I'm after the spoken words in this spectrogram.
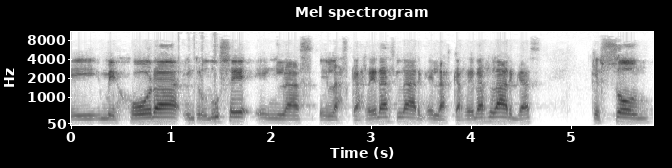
y mejora, introduce en las, en las carreras largas, en las carreras largas, que son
